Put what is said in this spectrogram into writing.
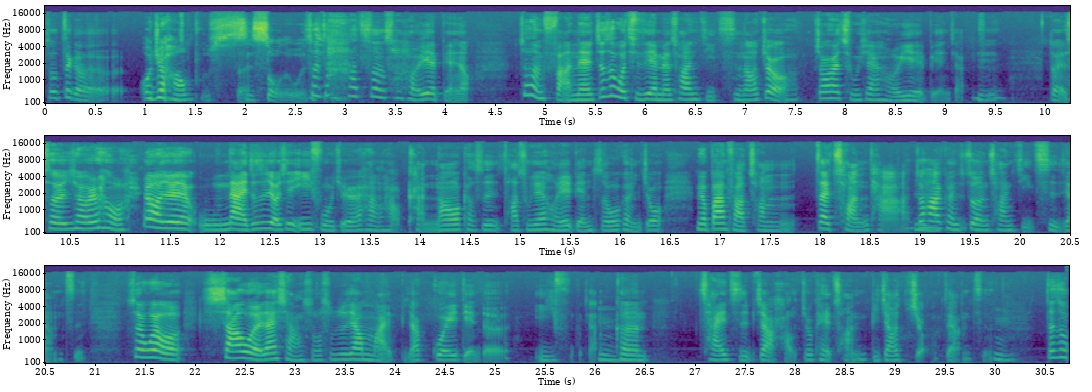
就这个，我觉得好像不是瘦的问题。所以它真的是荷叶边哦，就很烦呢。就是我其实也没穿几次，然后就有就会出现荷叶边这样子。嗯，对，所以就让我让我有点无奈。就是有些衣服我觉得很好看，然后可是它出现荷叶边之后，我可能就没有办法穿再穿它，就它可能就只能穿几次这样子。嗯所以我有稍微在想说，是不是要买比较贵一点的衣服，这样、嗯、可能材质比较好，就可以穿比较久这样子。嗯，但是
